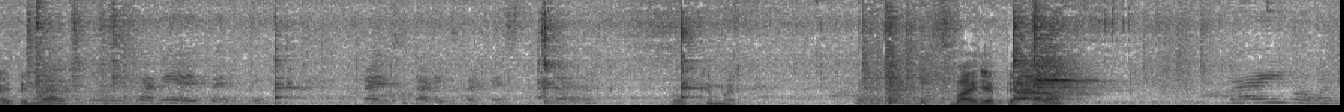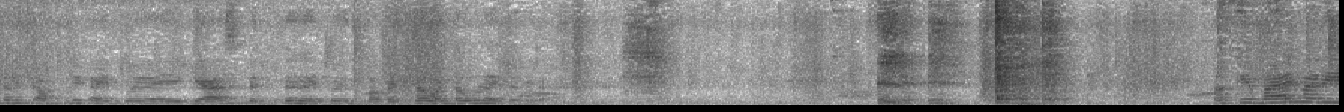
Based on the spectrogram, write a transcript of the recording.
అయిపోయిందా? కర్రీ అయిపోయింది. రైస్ కడిగి పెట్టేస్తాను సరేనా? ఓకే మరి. బాగా చెప్పేస్తావా? బాయ్ మా వంటలు కంప్లీట్ అయిపోయాయి. గ్యాస్ పెద్దగా అయిపోయింది. మా పెద్ద వంట కూడా అవుతుంది ఓకే బాయ్ మరి.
